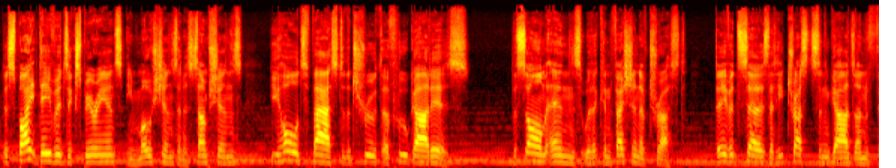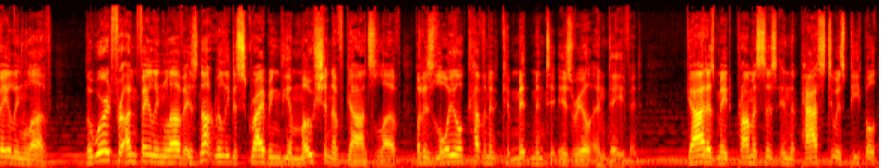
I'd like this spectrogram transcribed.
Despite David's experience, emotions, and assumptions, he holds fast to the truth of who God is. The psalm ends with a confession of trust. David says that he trusts in God's unfailing love. The word for unfailing love is not really describing the emotion of God's love, but his loyal covenant commitment to Israel and David. God has made promises in the past to his people,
